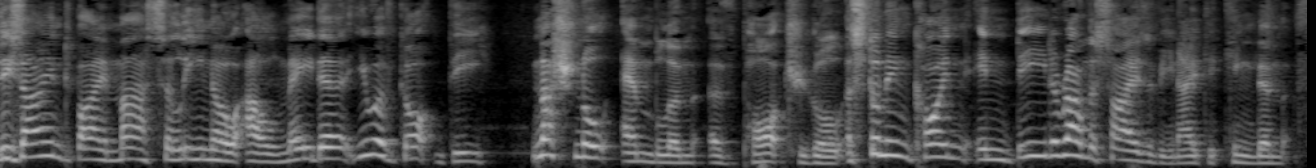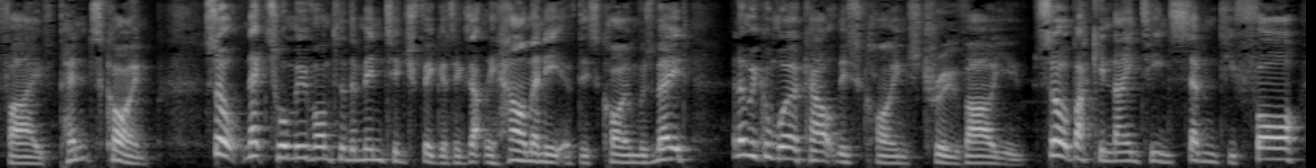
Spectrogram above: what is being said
Designed by Marcelino Almeida, you have got the national emblem of Portugal. A stunning coin indeed, around the size of a United Kingdom 5 pence coin. So next we'll move on to the mintage figures, exactly how many of this coin was made, and then we can work out this coin's true value. So back in 1974,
